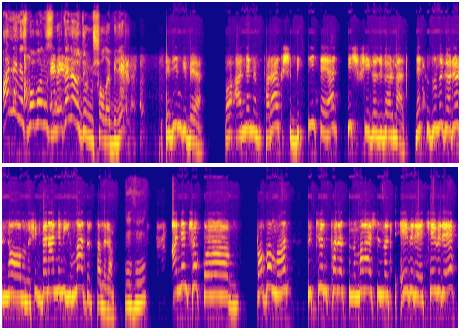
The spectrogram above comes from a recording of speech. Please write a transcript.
Anneniz babanızı neden öldürmüş olabilir? Dediğim gibi o annemin para akışı bittiyse eğer hiçbir şey gözü görmez. Ne kızını görür ne oğlunu. Çünkü ben annemi yıllardır tanırım. Annem çok e, babamın bütün parasını maaşını evire çevire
